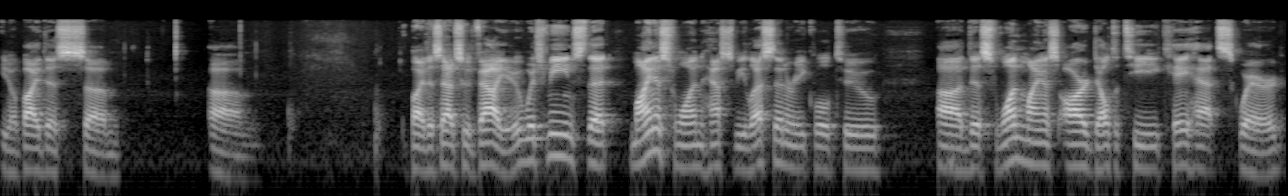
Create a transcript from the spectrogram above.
you know, by this, um, um, by this absolute value, which means that minus one has to be less than or equal to uh, this one minus r delta t k hat squared,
